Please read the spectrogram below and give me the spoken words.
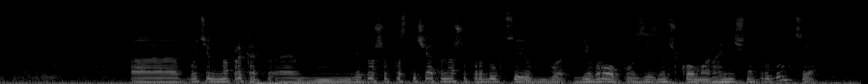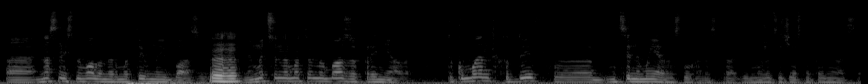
який ми зробили. А, Потім, наприклад, ем, для того, щоб постачати нашу продукцію в Європу зі значком органічна продукція, а, нас не існувало нормативної бази. Мгм. Ми цю нормативну базу прийняли. Документ ходив, е, це не моя заслуга насправді, можу це чесно признатися.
